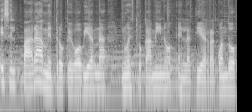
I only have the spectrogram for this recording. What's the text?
es el parámetro que gobierna nuestro camino en la tierra. Cuando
